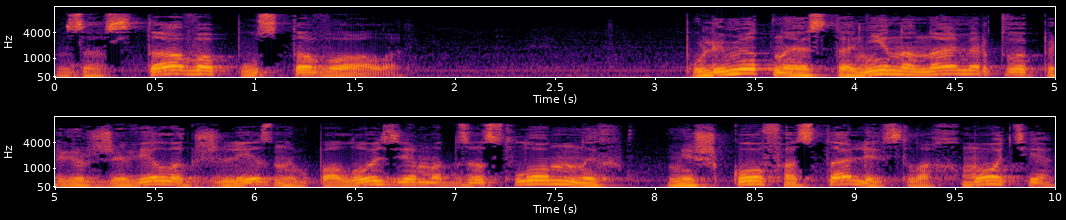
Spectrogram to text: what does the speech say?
Застава пустовала. Пулеметная станина намертво приржавела к железным полозьям от заслонных мешков остались лохмотья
